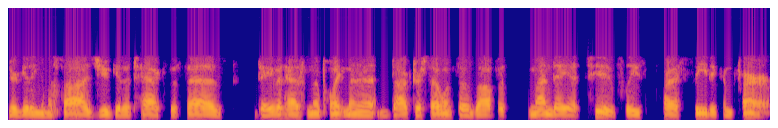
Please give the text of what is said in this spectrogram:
you're getting a massage, you get a text that says, David has an appointment at Dr. So and so's office Monday at 2. Please press C to confirm.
